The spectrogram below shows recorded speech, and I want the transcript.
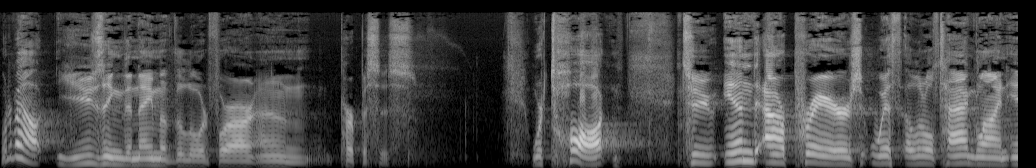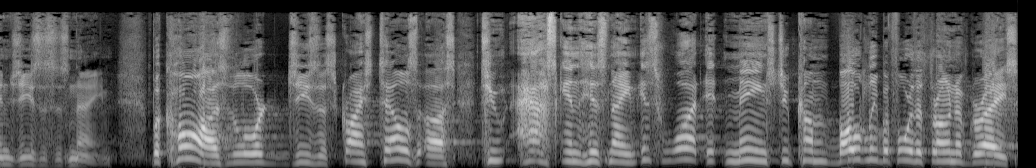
What about using the name of the Lord for our own purposes? We're taught to end our prayers with a little tagline in Jesus' name. Because the Lord Jesus Christ tells us to ask in His name. It's what it means to come boldly before the throne of grace.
